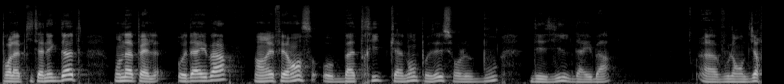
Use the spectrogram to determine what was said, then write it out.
Pour la petite anecdote, on appelle Odaiba en référence aux batteries de canon posées sur le bout des îles d'Aiba, euh, voulant dire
